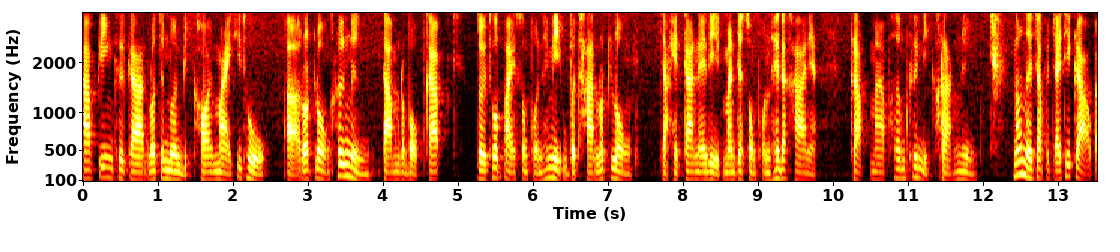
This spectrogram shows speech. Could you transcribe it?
halving คือการลดจำนวน Bitcoin ใหม่ที่ถูกลดลงครึ่งหนึ่งตามระบบครับ โดยทั่วไปส่งผลให้มีอุปทานลดลง จากเหตุการณ์ในอดีต มันจะส่งผลให้ราคาเนี่ย กลับมาเพิ่มขึ้นอีกครั้งหนึ่งนอกเหนือจากปัจจัยที่กล่าวไป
